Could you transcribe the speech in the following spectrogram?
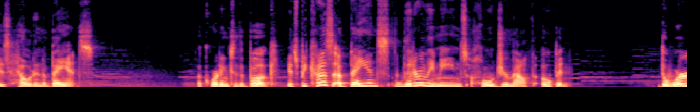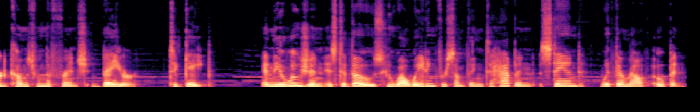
is held in abeyance? According to the book, it's because abeyance literally means hold your mouth open. The word comes from the French bayer, to gape, and the allusion is to those who, while waiting for something to happen, stand with their mouth open.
